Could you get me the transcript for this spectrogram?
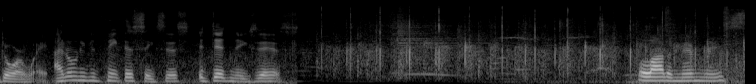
doorway. I don't even think this exists. It didn't exist. A lot of memories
